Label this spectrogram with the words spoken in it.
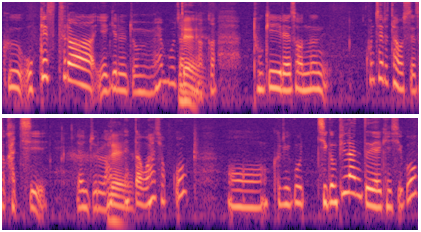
그 오케스트라 얘기를 좀 해보자면 네. 아까 독일에서는 콘체르타우스에서 같이 연주를 네. 했다고 하셨고 어 그리고 지금 핀란드에 계시고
